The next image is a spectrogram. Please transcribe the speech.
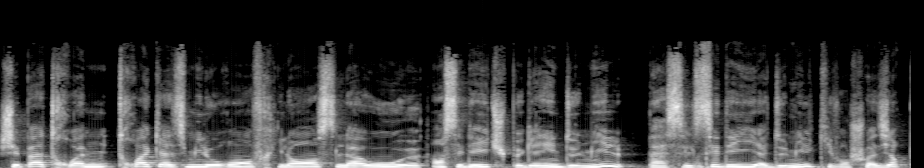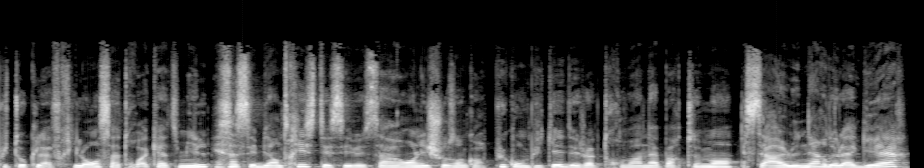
je sais pas, 3-4 000 euros en freelance, là où en CDI tu peux gagner 2000, bah c'est le CDI à 2000 qui vont choisir plutôt que la freelance à 3-4 000. Et ça c'est bien triste et ça rend les choses encore plus compliquées. Déjà que trouver un appartement, c'est le nerf de la guerre.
